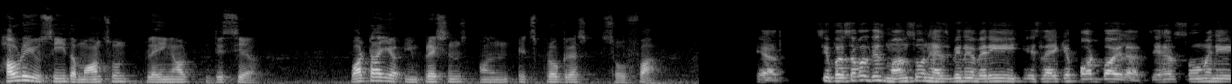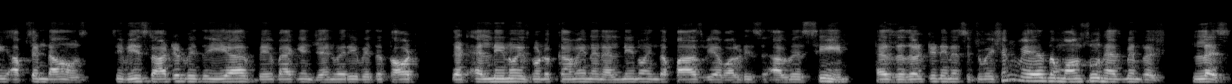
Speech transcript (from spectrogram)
How do you see the monsoon playing out this year? What are your impressions on its progress so far? Yeah. See, first of all, this monsoon has been a very, it's like a pot boiler. They have so many ups and downs See, we started with the year way back in January with the thought that El Nino is going to come in, and El Nino in the past we have already always seen has resulted in a situation where the monsoon has been less.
